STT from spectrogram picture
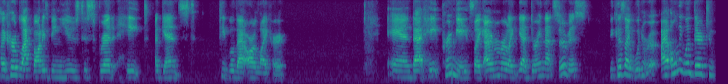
Like her black body's being used to spread hate against people that are like her and that hate permeates like i remember like yeah during that service because i wouldn't re- i only went there to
